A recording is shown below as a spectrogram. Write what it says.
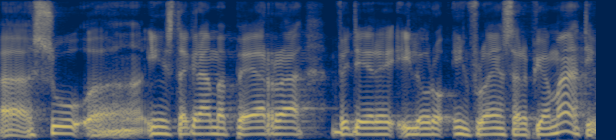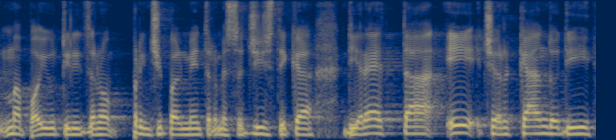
uh, su uh, Instagram per vedere i loro influencer più amati, ma poi utilizzano principalmente la messaggistica diretta e cercando di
